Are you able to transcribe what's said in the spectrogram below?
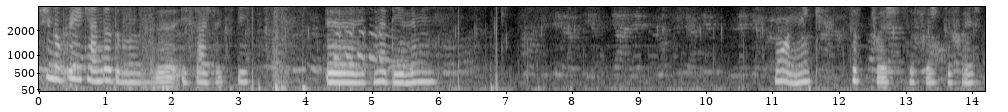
Şimdi buraya kendi adımızı istersek bir e, ne diyelim Muannik 0 0 0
